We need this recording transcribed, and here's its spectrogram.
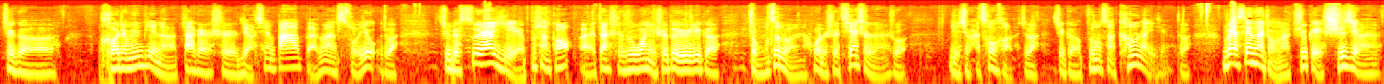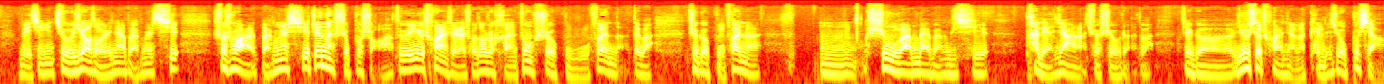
这个。合人民币呢，大概是两千八百万左右，对吧？这个虽然也不算高，哎，但是如果你是对于一个种子轮或者是天使轮来说，也就还凑合了，对吧？这个不能算坑了，已经，对吧？YC 那种呢，只给十几万美金就要走人家百分之七，说实话，百分之七真的是不少啊。对于一个创业者来说，都是很重视股份的，对吧？这个股份呢，嗯，十五万卖百分之七，太廉价了，确实有点，对吧？这个优秀的创业者呢，肯定就不想，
